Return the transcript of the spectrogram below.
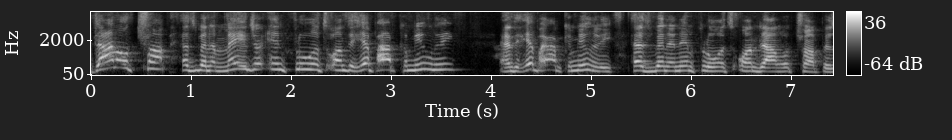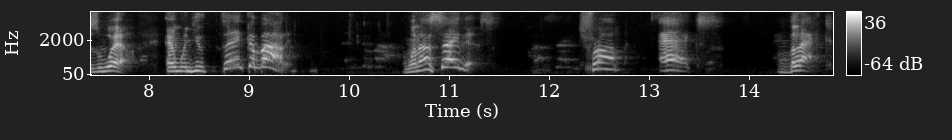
Donald Trump has been a major influence on the hip hop community, and the hip hop community has been an influence on Donald Trump as well. And when you think about it, when I say this, Trump acts black.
